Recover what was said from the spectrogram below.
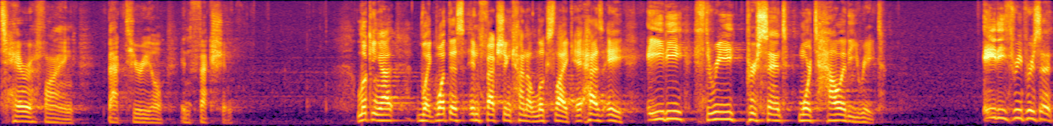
terrifying bacterial infection. Looking at like what this infection kind of looks like, it has a 83% mortality rate. 83%.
